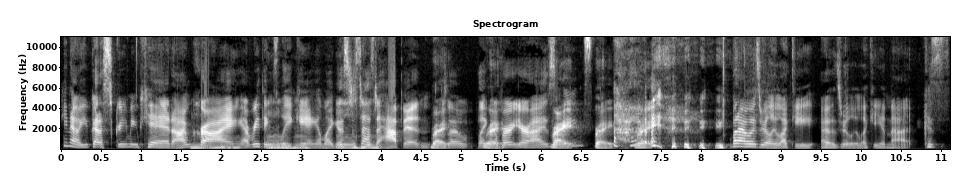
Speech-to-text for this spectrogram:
you know, you've got a screaming kid. I'm crying. Everything's leaking. And like, this just has to happen. Mm-hmm. Right. So, like, Right. avert your eyes. right please. right right But I was really lucky. I was really lucky in that. Because,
